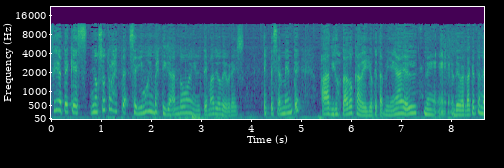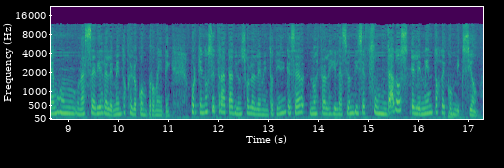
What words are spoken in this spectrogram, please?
Fíjate que nosotros seguimos investigando en el tema de Odebrecht, especialmente a Diosdado Cabello, que también a él de verdad que tenemos un, una serie de elementos que lo comprometen, porque no se trata de un solo elemento, tienen que ser, nuestra legislación dice, fundados elementos de convicción.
